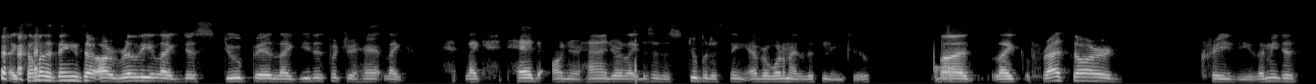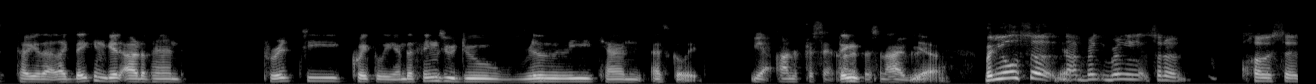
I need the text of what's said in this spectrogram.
Like some of the things that are really like just stupid like you just put your hand like like head on your hand you're like this is the stupidest thing ever what am I listening to? But like frats are crazy. Let me just tell you that. Like they can get out of hand pretty quickly, and the things you do really can escalate. Yeah, hundred percent, hundred percent. I agree. Yeah, But you also Yeah. now bring, bringing it sort of closer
